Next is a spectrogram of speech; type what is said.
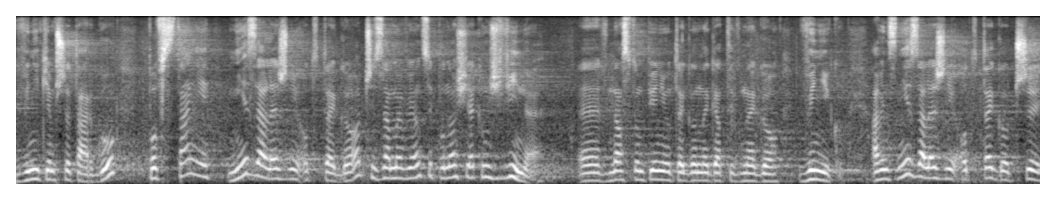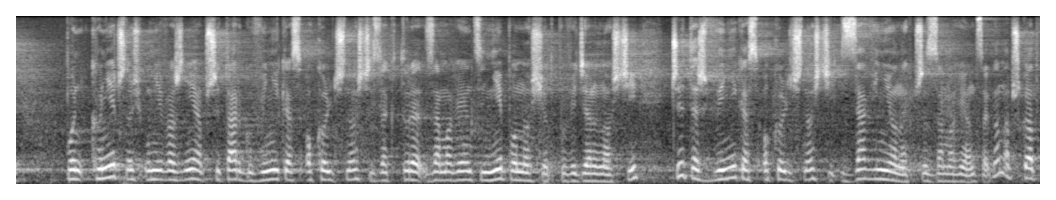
wynikiem przetargu powstanie niezależnie od tego, czy zamawiający ponosi jakąś winę w nastąpieniu tego negatywnego wyniku. A więc niezależnie od tego, czy konieczność unieważnienia przetargu wynika z okoliczności, za które zamawiający nie ponosi odpowiedzialności, czy też wynika z okoliczności zawinionych przez zamawiającego, przykład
